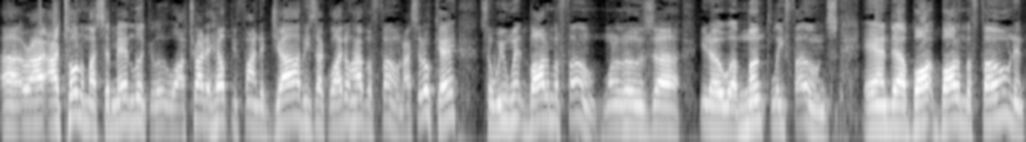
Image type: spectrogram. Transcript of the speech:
uh, or I, I, told him, I said, man, look, well, I'll try to help you find a job. He's like, well, I don't have a phone. I said, okay. So we went bought him a phone, one of those, uh, you know, uh, monthly phones, and uh, bought, bought him a phone and,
